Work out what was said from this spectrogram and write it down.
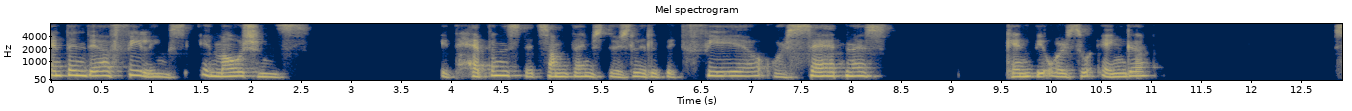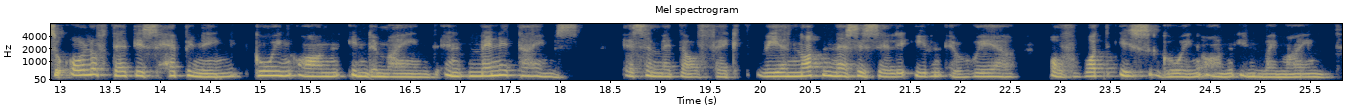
and then there are feelings, emotions. It happens that sometimes there's a little bit fear or sadness, can be also anger. So all of that is happening, going on in the mind. And many times, as a matter of fact, we are not necessarily even aware of what is going on in my mind.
